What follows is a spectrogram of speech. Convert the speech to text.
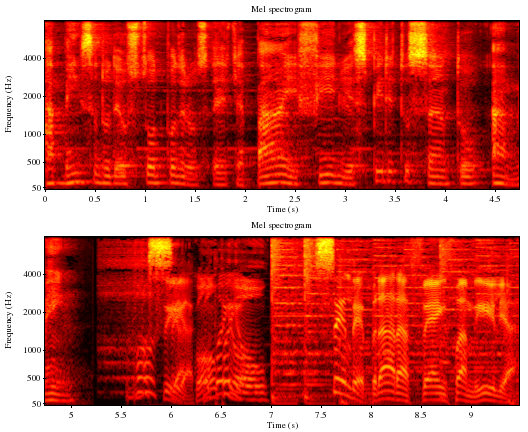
a bênção do Deus Todo-Poderoso, Ele que é Pai, Filho e Espírito Santo. Amém. Você acompanhou Celebrar a Fé em Família,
